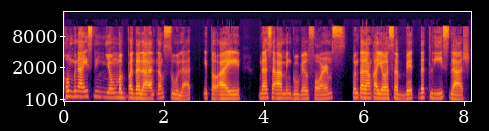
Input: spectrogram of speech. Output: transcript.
kung nais ninyong magpadala ng sulat, ito ay nasa aming Google Forms. Punta lang kayo sa bit.ly slash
